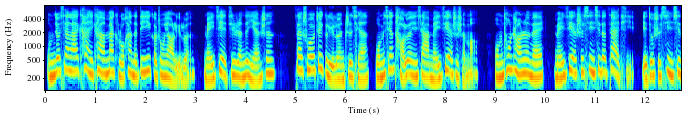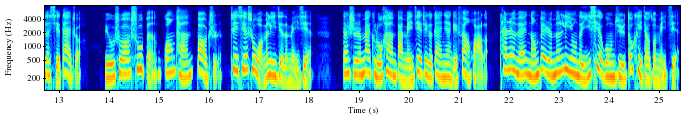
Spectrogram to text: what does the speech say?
我们就先来看一看麦克卢汉的第一个重要理论——媒介及人的延伸。在说这个理论之前，我们先讨论一下媒介是什么。我们通常认为，媒介是信息的载体，也就是信息的携带者。比如说书本、光盘、报纸，这些是我们理解的媒介。但是麦克卢汉把媒介这个概念给泛化了。他认为能被人们利用的一切工具都可以叫做媒介。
